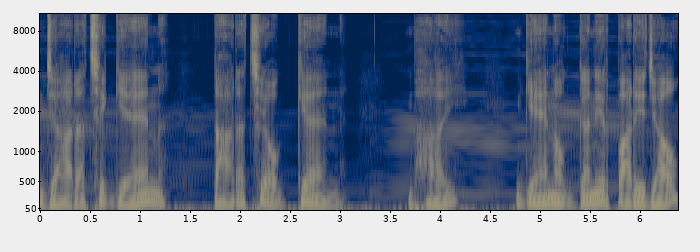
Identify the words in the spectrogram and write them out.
যার আছে জ্ঞান, তার আছে অজ্ঞান। ভাই, জ্ঞান অজ্ঞানের পারে যাও।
